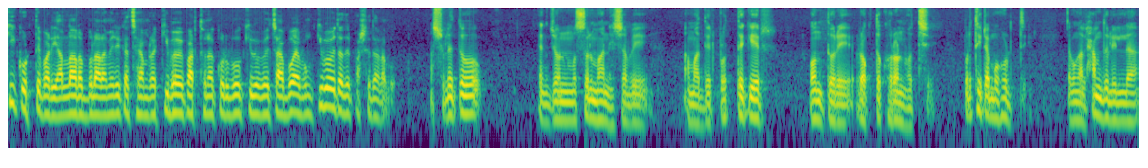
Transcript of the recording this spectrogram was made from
কি করতে পারি আল্লাহ রাব্বুল আলমীর কাছে আমরা কীভাবে প্রার্থনা করব কীভাবে চাবো এবং কীভাবে তাদের পাশে দাঁড়াবো? আসলে তো একজন মুসলমান হিসাবে আমাদের প্রত্যেকের অন্তরে রক্তক্ষরণ হচ্ছে প্রতিটা মুহূর্তে। এবং আলহামদুলিল্লাহ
